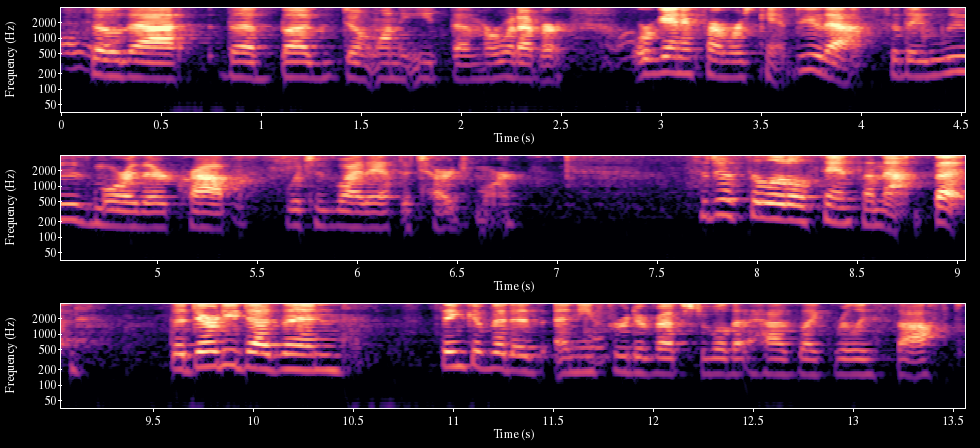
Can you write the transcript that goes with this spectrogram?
so that the bugs don't want to eat them or whatever. Organic farmers can't do that so they lose more of their crop which is why they have to charge more. So just a little stance on that but the dirty dozen think of it as any fruit or vegetable that has like really soft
